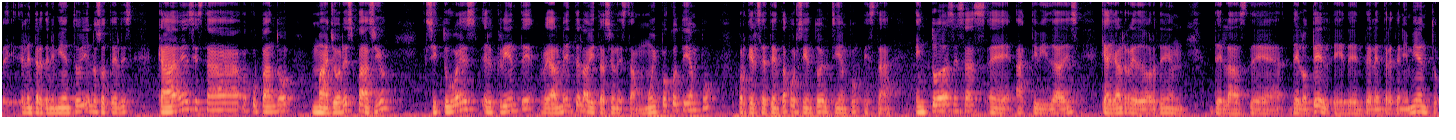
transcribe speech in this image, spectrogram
eh, el entretenimiento en los hoteles cada vez está ocupando mayor espacio. Si tú ves el cliente, realmente la habitación está muy poco tiempo, porque el 70% del tiempo está en todas esas actividades que hay alrededor de, de las, del hotel, eh, del entretenimiento.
